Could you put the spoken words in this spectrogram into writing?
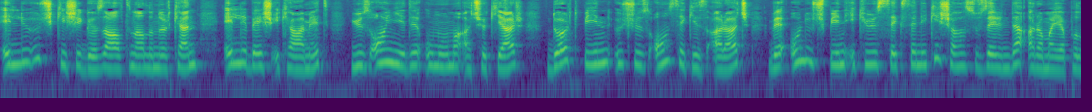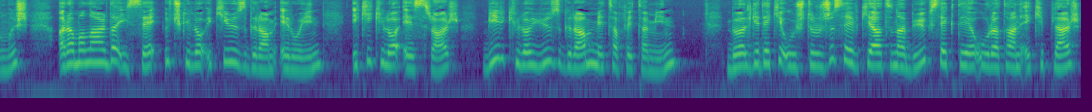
53 kişi gözaltına alınırken 55 ikamet, 117 umuma açık yer, 4318 araç ve 13282 şahıs üzerinde arama yapılmış. Aramalarda ise 3 kilo 200 gram eroin, 2 kilo esrar, 1 kilo 100 gram metafetamin, Bölgedeki uyuşturucu sevkiyatına büyük sekteye uğratan ekipler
